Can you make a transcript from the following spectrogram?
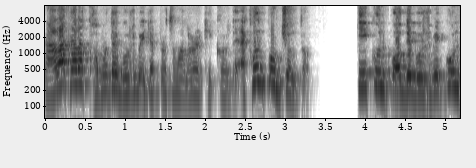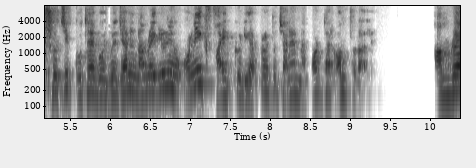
কারা কারা ক্ষমতায় বসবে এটা প্রথম আলোরা ঠিক করে দেয়। এখন পর্যন্ত কে কোন পদে বসবে, কোন সচিব কোথায় বসবে জানেন আমরা এগুলো নিয়ে অনেক ফাইট করি, আপনারা তো জানেন না পর্দার অন্তরালে। আমরা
